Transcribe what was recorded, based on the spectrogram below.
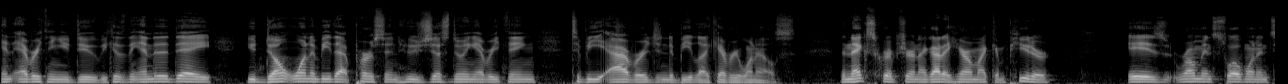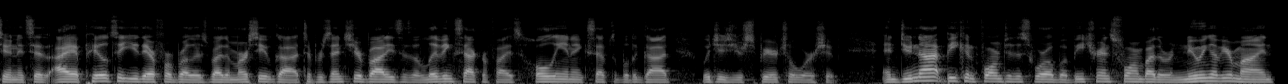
in everything you do because at the end of the day, you don't want to be that person who's just doing everything to be average and to be like everyone else. The next scripture, and I got it here on my computer, is Romans 12, 1 and 2. And it says, I appeal to you, therefore, brothers, by the mercy of God, to present your bodies as a living sacrifice, holy and acceptable to God, which is your spiritual worship. And do not be conformed to this world, but be transformed by the renewing of your mind,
